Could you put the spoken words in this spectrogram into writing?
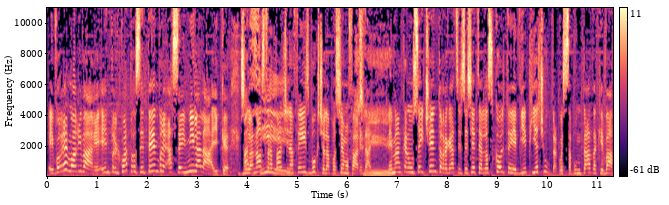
e vorremmo arrivare entro il 4 settembre a 6.000 like. Sulla Ma nostra sì. pagina Facebook ce la possiamo fare, Sì. dai. Ne mancano un 600 ragazzi, se siete all'ascolto e vi è piaciuta questa puntata che va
